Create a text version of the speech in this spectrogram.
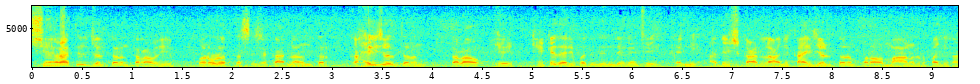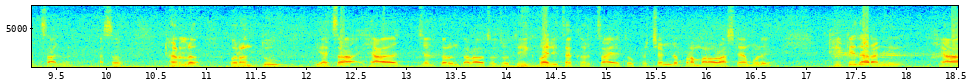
शहरातील जलतरण तलाव हे परवडत नसल्याच्या कारणानंतर काही जलतरण तलाव हे ठेकेदारी पद्धतीने देण्याचे त्यांनी आदेश काढला आणि काही जलतरण तलाव महानगरपालिका चालवेल असं ठरलं. परंतु याचा ह्या जलतरण तलावाचा जो देखभालीचा खर्च आहे तो प्रचंड प्रमाणावर असल्यामुळे ठेकेदारांनी ह्या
